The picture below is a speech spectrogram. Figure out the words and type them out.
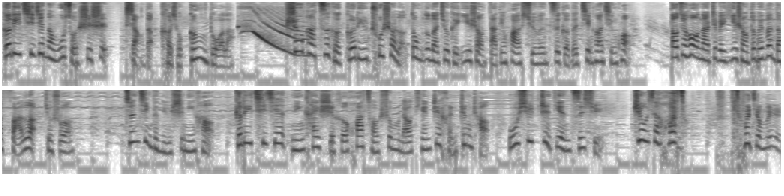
隔离期间呢无所事事，想的可就更多了，生怕自个隔离出事了，动不动呢就给医生打电话询问自个的健康情况，到最后呢这位医生都被问的烦了，就说：“尊敬的女士您好，隔离期间您开始和花草树木聊天，这很正常，无需致电咨询，只有在花草，多久没人？”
